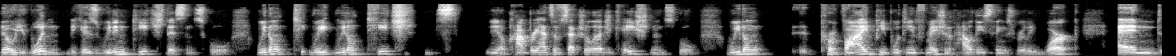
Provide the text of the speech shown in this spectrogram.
no, you wouldn't, because we didn't teach this in school. We don't te- we we don't teach you know comprehensive sexual education in school. We don't eh, provide people with the information of how these things really work. And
